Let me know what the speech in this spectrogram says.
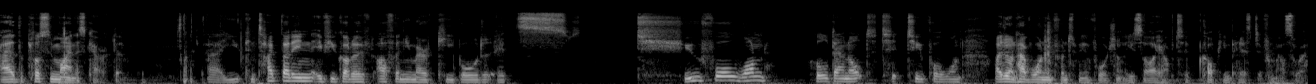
uh, the plus and minus character. Uh, you can type that in if you've got an alphanumeric keyboard. It's 241. Hold down Alt 241. I don't have one in front of me, unfortunately, so I have to copy and paste it from elsewhere.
